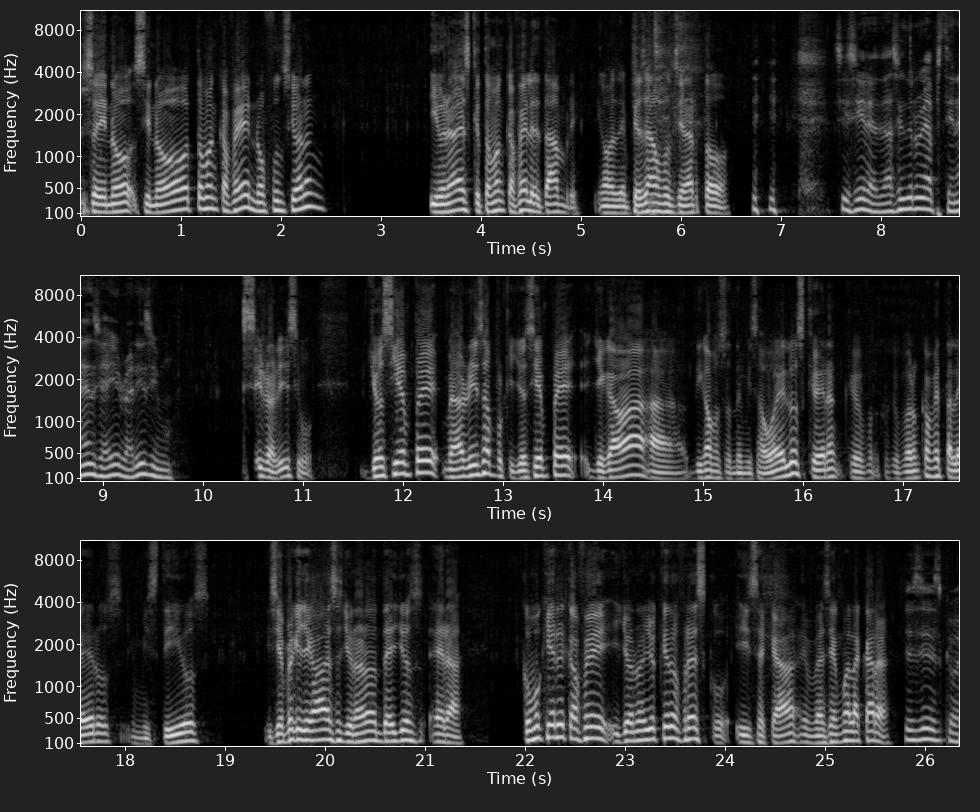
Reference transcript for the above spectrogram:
si, no, si no toman café, no funcionan. Y una vez que toman café, les da hambre. Digamos, empieza a funcionar todo. sí, sí, les da síndrome de abstinencia ahí, rarísimo. Sí, rarísimo. Yo siempre, me da risa porque yo siempre llegaba a, digamos, donde mis abuelos, que, eran, que, que fueron cafetaleros, y mis tíos, y siempre que llegaba a desayunar donde ellos era, ¿cómo quiere el café? Y yo no, yo quiero fresco. Y se quedaba, me hacían mala cara. Sí, sí, es como,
